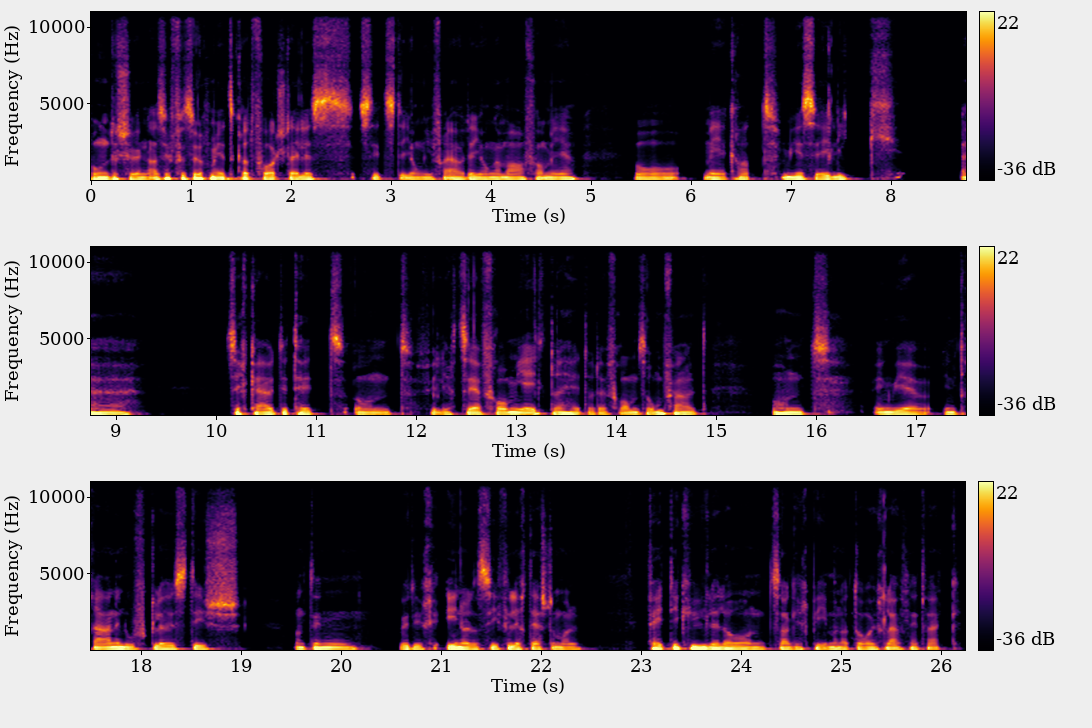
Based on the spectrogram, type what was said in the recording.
Wunderschön. Also ich versuche mir jetzt gerade vorzustellen, es sitzt eine junge Frau, der junge Mann vor mir, wo mir gerade mühselig äh, sich geoutet hat und vielleicht sehr fromme Eltern hat oder ein frommes Umfeld und irgendwie in Tränen aufgelöst ist und dann würde ich ihn oder sie vielleicht erst einmal fettig heulen lassen und sagen, ich bin immer noch da, ich laufe nicht weg.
